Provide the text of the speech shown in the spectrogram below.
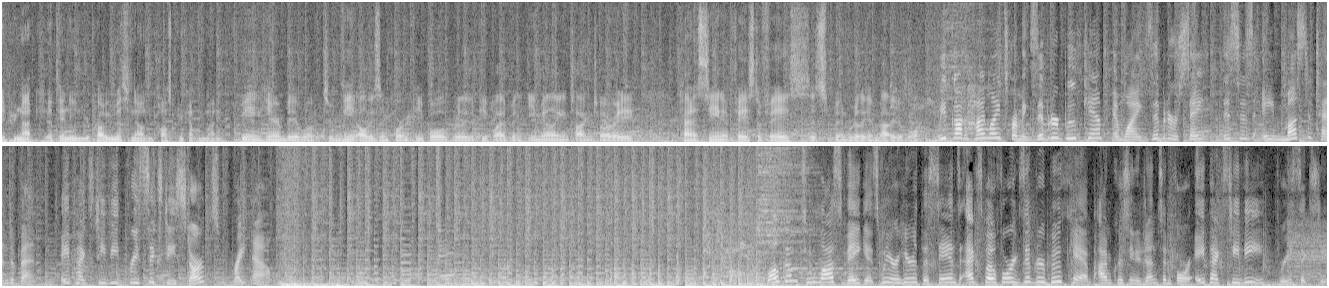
if you're not attending, you're probably missing out and costing your company money. Being here and be able to meet all these important people, really the people I've been emailing and talking to already, kind of seeing it face to face, it's been really invaluable. We've got highlights from Exhibitor Boot Camp and why exhibitors say this is a must attend event. AAPEX TV 360 starts right now. Welcome to Las Vegas. We are here at the Sands Expo for Exhibitor Boot Camp. I'm Christina Jensen for AAPEX TV 360.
